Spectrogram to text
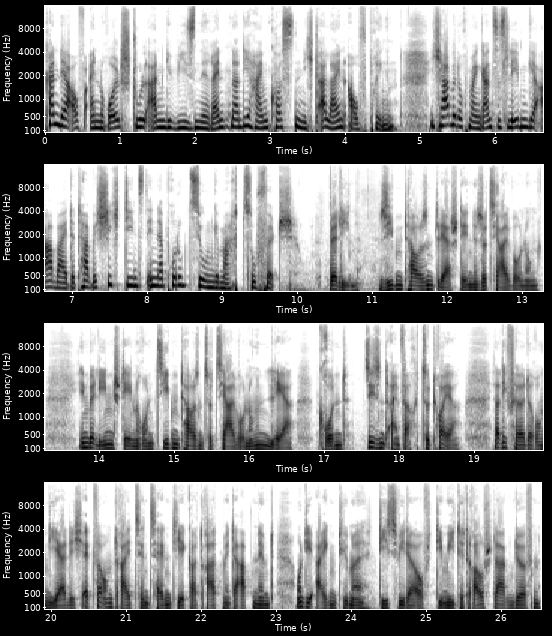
kann der auf einen Rollstuhl angewiesene Rentner die Heimkosten nicht allein aufbringen. Ich habe doch mein ganzes Leben gearbeitet, habe Schichtdienst in der Produktion gemacht, zu Fötsch. Berlin. 7000 leerstehende Sozialwohnungen. In Berlin stehen rund 7000 Sozialwohnungen leer. Grund Sie sind einfach zu teuer. Da die Förderung jährlich etwa um 13 Cent je Quadratmeter abnimmt und die Eigentümer dies wieder auf die Miete draufschlagen dürfen,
